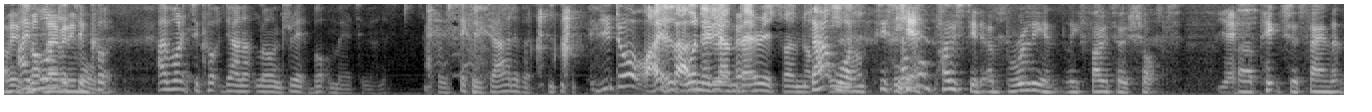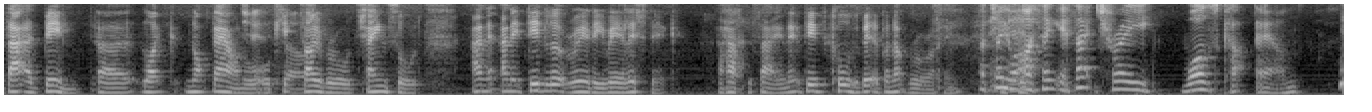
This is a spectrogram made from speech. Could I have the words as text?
I mean, it's I not there wanted to anymore. cut. I wanted to cut down that laundry at Buttermere, to be honest. I'm sick and tired of it. You don't like There's that, one do in you? Llanberis I'm not That one, on. see, someone posted a brilliantly photoshopped Yes. uh, picture saying that that had been uh, like knocked down or, or kicked over or chainsawed, and and it did look really realistic. I have to say, and it did cause a bit of an uproar. I think. I tell you what, I think if that tree was cut down,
